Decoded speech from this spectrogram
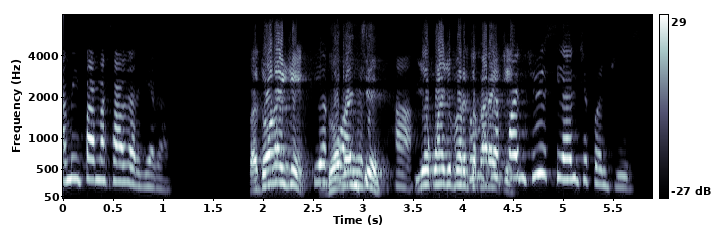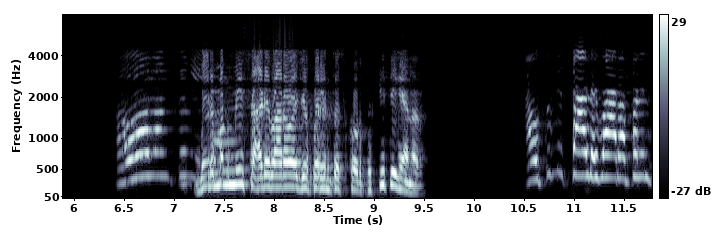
आम्ही पन्नास हजार घेणार. काय दोघांचे? एक दोघांचे? वाजे- हा. एक वाजेपर्यंत तुमचे करायचे? पंचवीस यांचे पंचवीस. हो मग तुम्ही बरं मग मी साडेबारा वाजेपर्यंतच करतो. किती घेणार? अहो तुम्ही साडेबारा पर्यंत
